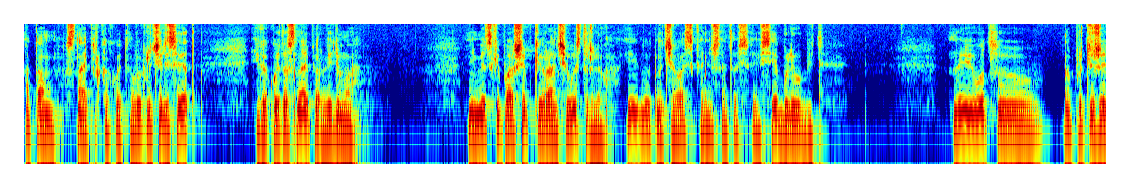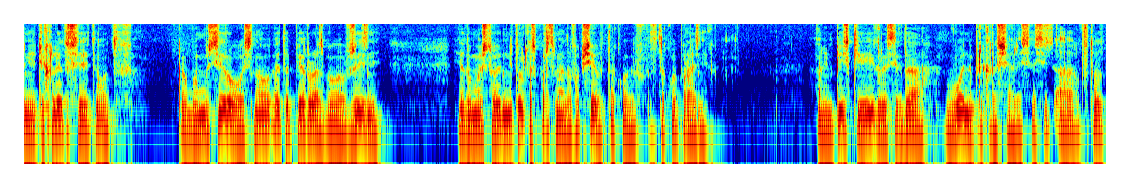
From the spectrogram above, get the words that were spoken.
а там снайпер какой-то. Выключили свет, и какой-то снайпер, видимо, немецкий по ошибке раньше выстрелил. И вот началось, конечно, это все. И все были убиты. Ну и вот э, на протяжении этих лет все это вот как бы муссировалось, но это первый раз было в жизни. Я думаю, что не только спортсменов, вообще вот такой, такой праздник. Олимпийские игры всегда войны прекращались, а, а в тот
